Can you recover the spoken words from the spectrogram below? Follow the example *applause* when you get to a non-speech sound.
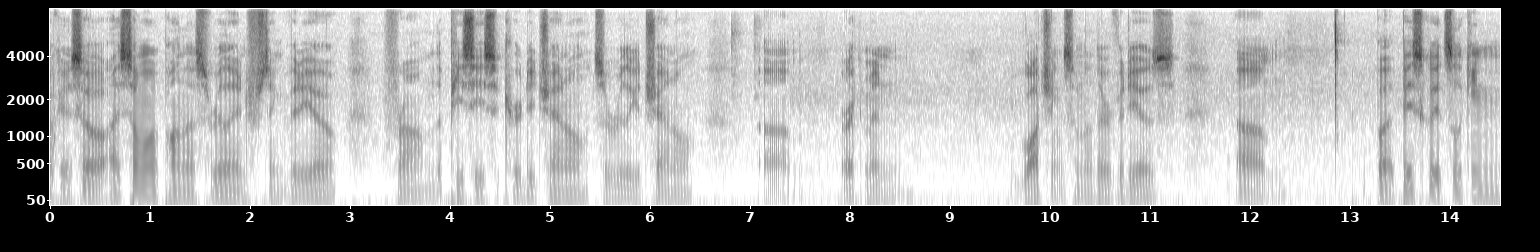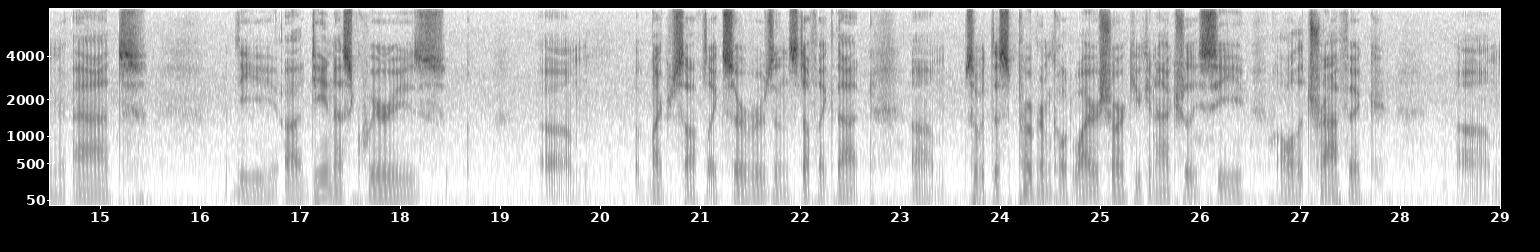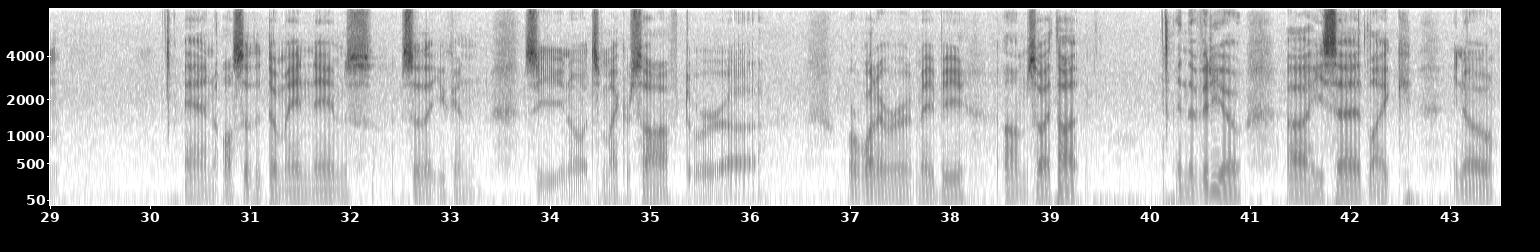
Okay, so I stumbled upon this really interesting video from the PC Security channel. It's a really good channel. Um, I recommend watching some of their videos. Um, but basically, it's looking at the uh, DNS queries um, of Microsoft, like servers and stuff like that. Um, so with this program called Wireshark, you can actually see all the traffic um, and also the domain names so that you can see you know it's Microsoft or uh, or whatever it may be. Um, so I thought in the video uh, he said like you know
